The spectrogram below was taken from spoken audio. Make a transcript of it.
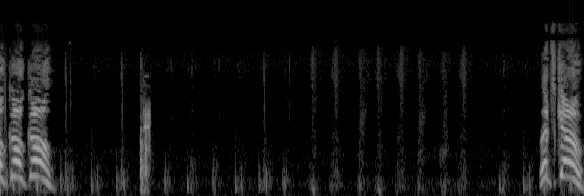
Go, go, go! Let's go!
